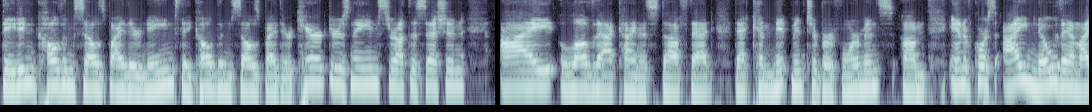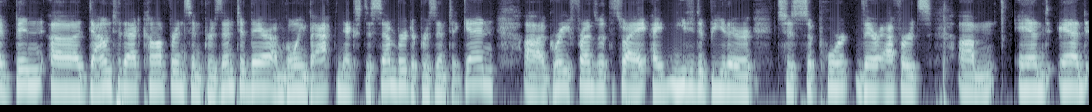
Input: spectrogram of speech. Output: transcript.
they didn't call themselves by their names. They called themselves by their characters' names throughout the session. I love that kind of stuff. That that commitment commitment to performance. Um, and of course, I know them. I've been uh, down to that conference and presented there. I'm going back next December to present again. Uh, great friends with, so I, I, needed to be there to support their efforts. Um, and and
